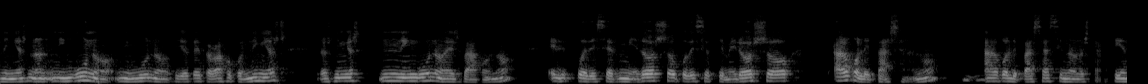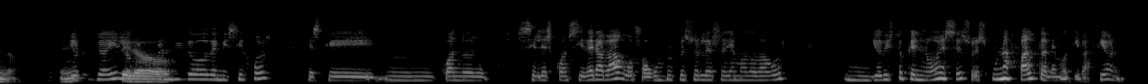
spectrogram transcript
niños, no, ninguno, ninguno, que yo que trabajo con niños, los niños, ninguno es vago, ¿no? Él puede ser miedoso, puede ser temeroso, algo le pasa, ¿no? Algo le pasa si no lo está haciendo. ¿eh? Yo, ahí lo que he aprendido de mis hijos es que mm, cuando se les considera vagos o algún profesor les ha llamado vagos, mm, yo he visto que no es eso, es una falta de motivación.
